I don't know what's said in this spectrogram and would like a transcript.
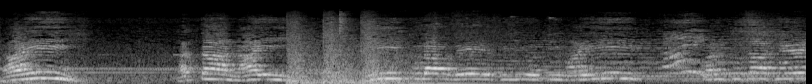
नाही आता नाही मी तुला वेळ दिली होती माई पण तुझा खेळ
